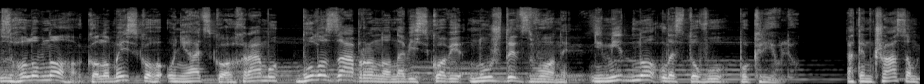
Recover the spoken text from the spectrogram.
з головного Коломийського уніатського храму було забрано на військові нужди дзвони і мідно-листову покрівлю. А тим часом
